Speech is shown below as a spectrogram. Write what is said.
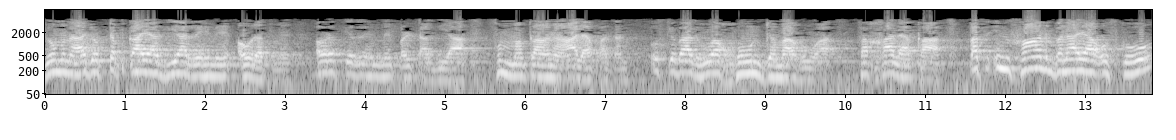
جو منا جو ٹپکایا گیا رہنے عورت میں، عورت کے رحم میں پلٹا گیا۔ ثم مکان اعلی پتن اس کے بعد ہوا خون جمع ہوا۔ فخالا کا پس انسان بنایا اس کو۔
